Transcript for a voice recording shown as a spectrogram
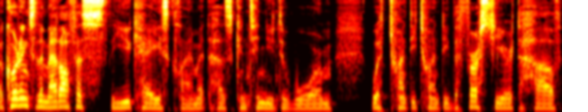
according to the Met Office, the UK's climate has continued to warm, with 2020 the first year to have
